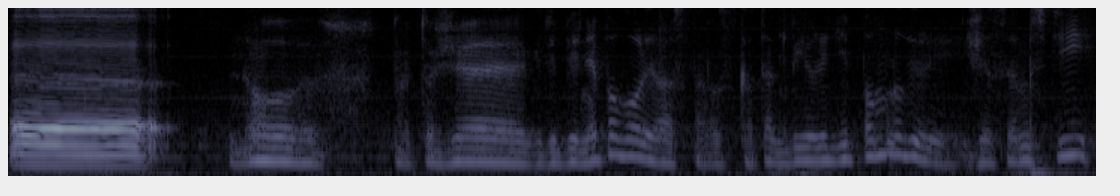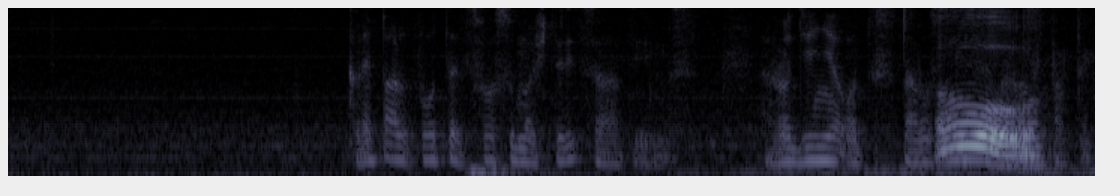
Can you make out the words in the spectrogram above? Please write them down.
Uh, No, protože kdyby nepovolila starostka, tak by lidi pomluvili, že se mstí. Klepal fotec v 48. s- rodině od starostky Oh. se dal statek.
